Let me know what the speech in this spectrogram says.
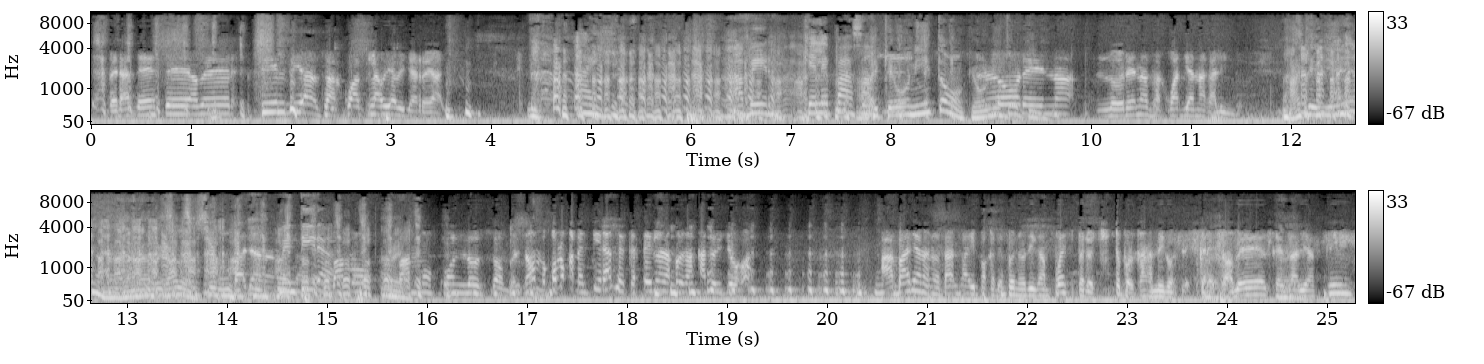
Espérate, este, a ver, Silvia sacó a Claudia Villarreal. Ay. A ver, ¿qué le pasa? Ay, qué bonito, qué bonito. Lorena, Lorena sacó a Diana Galindo. Ay, qué bien. Ah, regalo. Vayan a- Mentira. Vamos, vamos con los hombres. No, ¿cómo que mentiras? El que tiene la cosa acá soy yo. Ah, vayan anotando ahí para que después nos digan, pues, pero chito por cada amigo secreto. A ver, ¿qué sale aquí?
